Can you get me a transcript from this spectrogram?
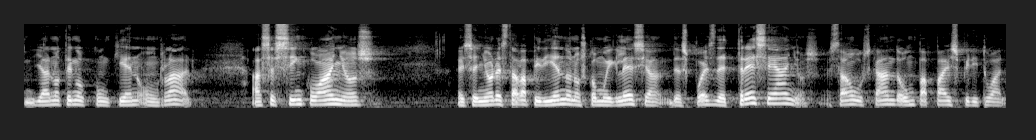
ya no tengo con quién honrar. Hace cinco años el Señor estaba pidiéndonos como iglesia, después de 13 años, estamos buscando un papá espiritual.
